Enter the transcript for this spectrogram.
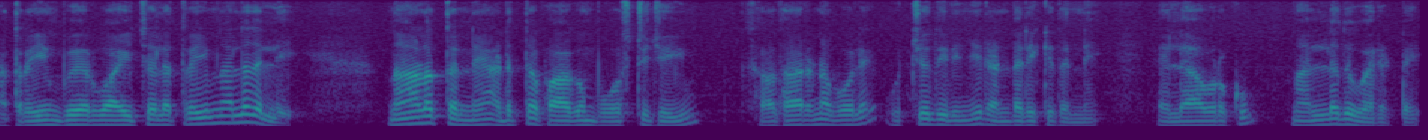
അത്രയും പേർ വായിച്ചാൽ അത്രയും നല്ലതല്ലേ? നാളെ തന്നെ അടുത്ത ഭാഗം പോസ്റ്റ് ചെയ്യും. സാധാരണ പോലെ ഉച്ചതിരിഞ്ഞ് രണ്ടരയ്ക്ക് തന്നെ. എല്ലാവർക്കും നല്ലത് വരട്ടെ.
